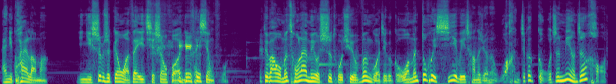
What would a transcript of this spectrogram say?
哎，你快乐吗？你你是不是跟我在一起生活你很幸福，对吧？我们从来没有试图去问过这个狗，我们都会习以为常的觉得，哇，你这个狗这命真好。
